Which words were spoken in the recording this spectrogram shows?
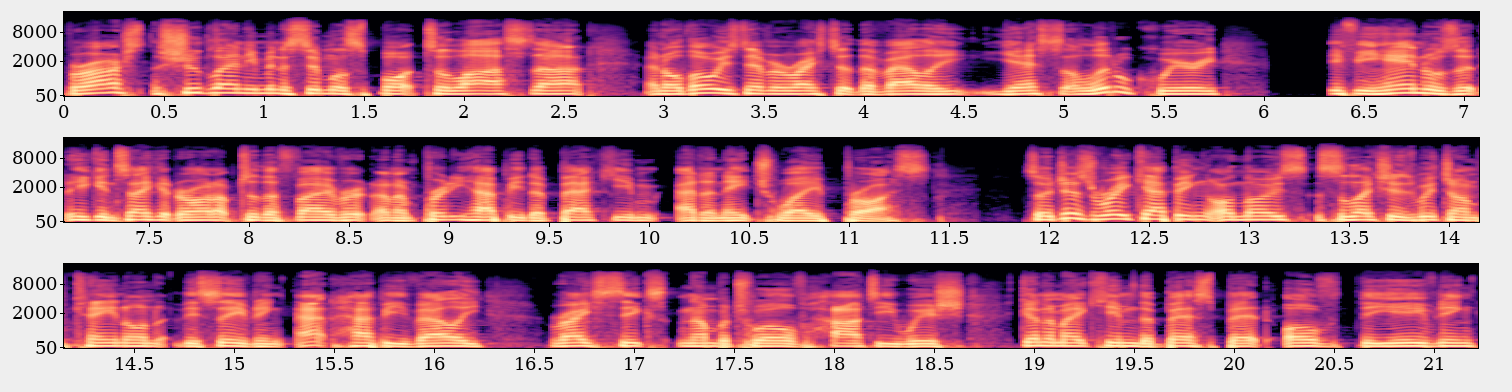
For us, should land him in a similar spot to last start, and although he's never raced at the Valley, yes, a little query, if he handles it, he can take it right up to the favourite, and I'm pretty happy to back him at an each way price. So, just recapping on those selections which I'm keen on this evening at Happy Valley, race six, number 12, Hearty Wish. Going to make him the best bet of the evening.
